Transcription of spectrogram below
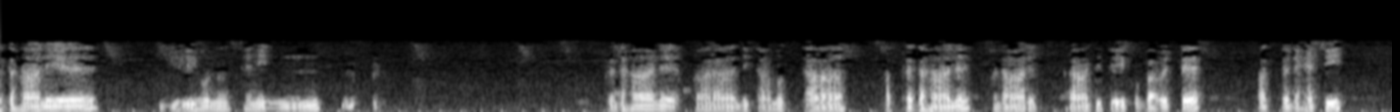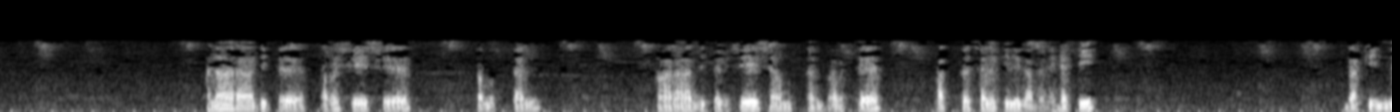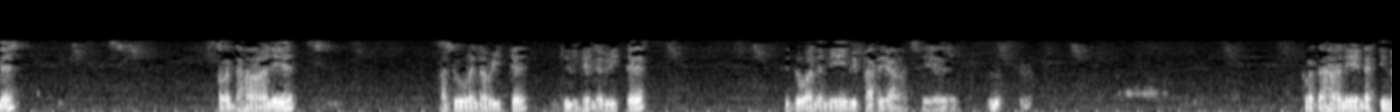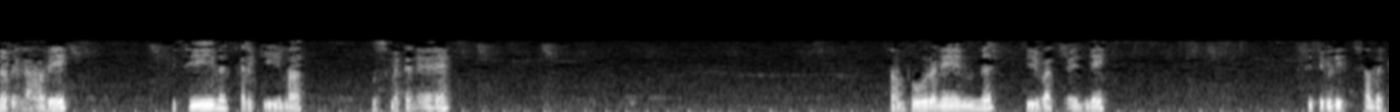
අවධානය ගිලිහුණු සැනින් ප්‍රධාන ආරාධිත මුත්තා අප්‍රධාන අනාරාධිතේකු බවට පත්වන හැටි අනාරාධිත අවශේෂ සමුත්තන් ආරාධිත විශේෂ සමුත්තන් බවට පත්ව සැලකිලි ලබන හැටි දකින්න අවධානය අදුවන විට ගිලිහෙන විට සිදුවන මේ විපර්යාසය. අවධානයේ නැතිම වෙලාවේ කිසිම සැලකීමක් හුස්මට නැහැ. සම්පූර්ණයෙන්ම ජීවත් වෙන්නේ සිතිවිලිත් සමග.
